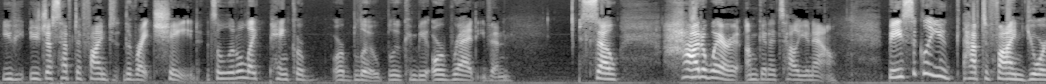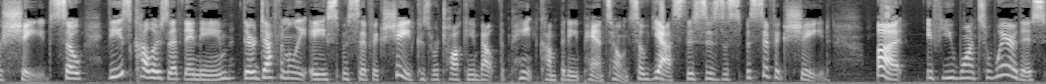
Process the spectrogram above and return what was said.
You you just have to find the right shade. It's a little like pink or or blue. Blue can be or red even. So, how to wear it, I'm going to tell you now. Basically, you have to find your shade. So, these colors that they name, they're definitely a specific shade because we're talking about the paint company Pantone. So, yes, this is a specific shade. But if you want to wear this,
